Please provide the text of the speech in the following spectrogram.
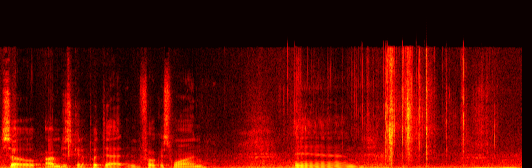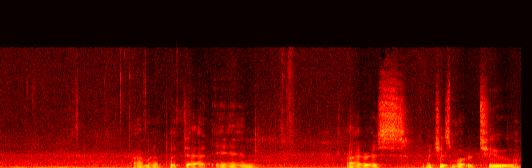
So I'm just going to put that in focus one and I'm going to put that in iris, which is motor two.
